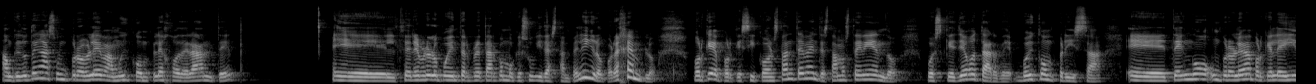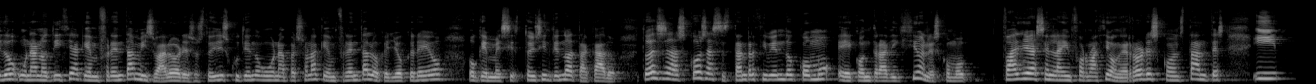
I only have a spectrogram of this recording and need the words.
aunque tú tengas un problema muy complejo delante, el cerebro lo puede interpretar como que su vida está en peligro, por ejemplo. ¿Por qué? Porque si constantemente estamos teniendo, pues que llego tarde, voy con prisa, eh, tengo un problema porque he leído una noticia que enfrenta mis valores, o estoy discutiendo con una persona que enfrenta lo que yo creo o que me estoy sintiendo atacado. Todas esas cosas se están recibiendo como eh, contradicciones, como fallas en la información, errores constantes y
